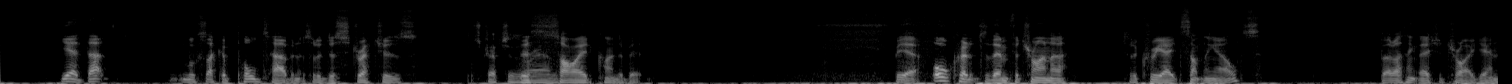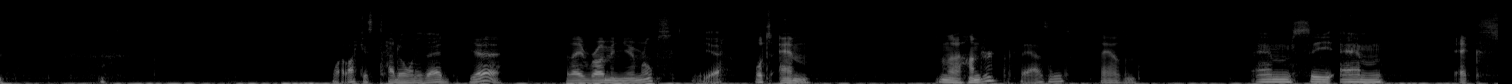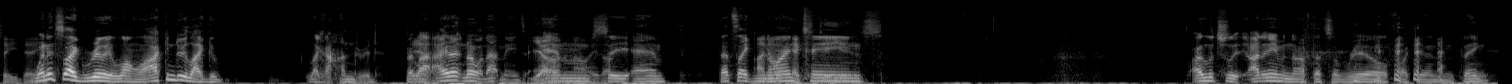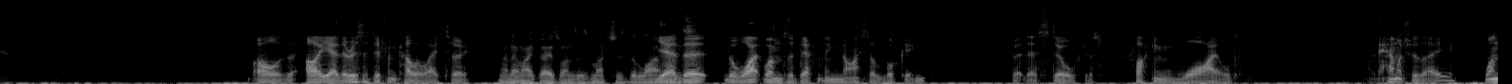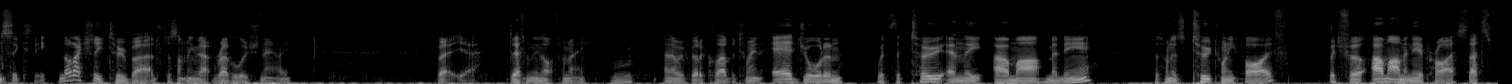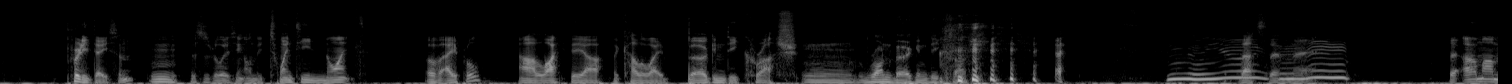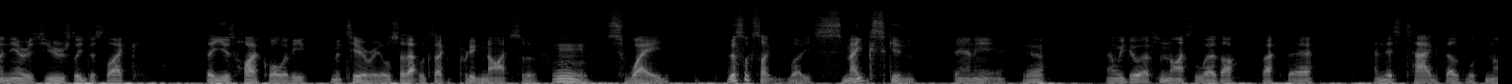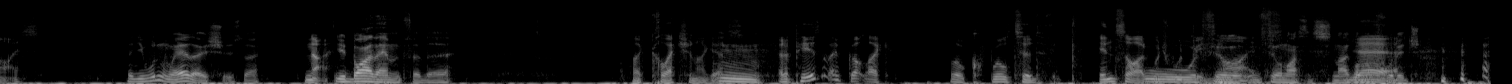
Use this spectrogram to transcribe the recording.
Yeah, that looks like a pull tab, and it sort of just stretches Stretches this around. side kind of bit. But yeah, all credit to them for trying to sort of create something else. But I think they should try again. Well, I like his tattoo on his head. Yeah. Are they Roman numerals? Yeah. What's M? Isn't that a hundred? A thousand. Thousand. MCM. XCD. When it's like really long, I can do like like a hundred, but like I don't know what that means. Yeah, know either. MCM. That's like I know what XD nineteen. I literally, I don't even know if that's a real fucking thing. Oh, th- oh yeah, there is a different colorway too. I don't like those ones as much as the light yeah, ones. the the white ones are definitely nicer looking, but they're still just fucking wild. How much are they? One sixty. Not actually too bad for something that revolutionary. But yeah, definitely not for me. Mm. And then we've got a collab between Air Jordan with the two and the A Ma Maniére. This one is two twenty five, which for A Ma Maniére price, that's pretty decent. Mm. This is releasing on the 29th of April. I like the uh, the colorway Burgundy Crush. Mm. Ron Burgundy crush. That's them there. So A Ma Maniére is usually just like they use high quality materials, so that looks like a pretty nice sort of Mm. suede. This looks like bloody snake skin down here, Yeah. And we do have some nice leather back there. And this tag does look nice. But you wouldn't wear those shoes though. No, You'd buy them for the. like collection, I guess. Mm. It appears that they've got like a little quilted inside, which Ooh, would be feel, nice. it'd feel nice and snug Yeah. on the footage.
